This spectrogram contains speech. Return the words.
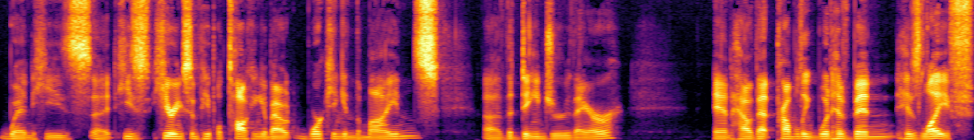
when he's uh, he's hearing some people talking about working in the mines, uh, the danger there, and how that probably would have been his life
